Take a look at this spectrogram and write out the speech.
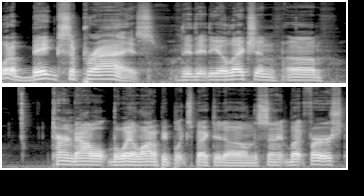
What a big surprise. The, the, the election uh, turned out the way a lot of people expected uh, on the Senate. But first,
